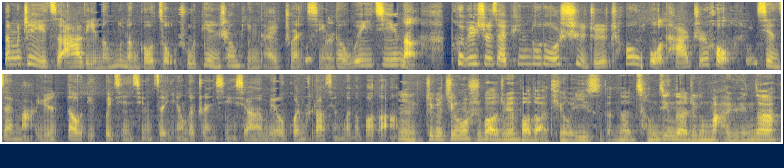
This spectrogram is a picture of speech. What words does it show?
那么这一次阿里能不能够走出电商平台转型的危机呢？特别是在拼多多市值超过它之后，现在马云到底会进行怎样的转型？想有没有关注到相关的报道啊？嗯，这个《金融时报》这篇报道挺有意思的。那曾经的这个马云呢，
